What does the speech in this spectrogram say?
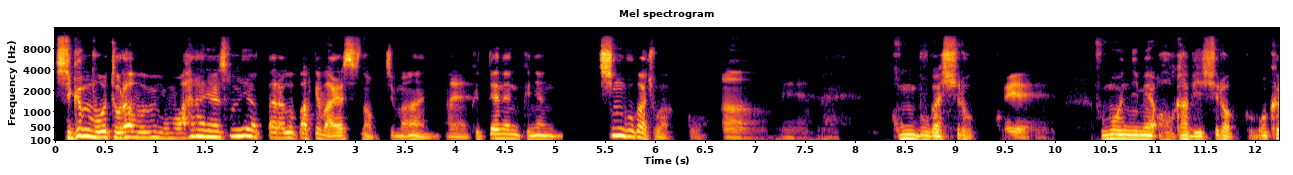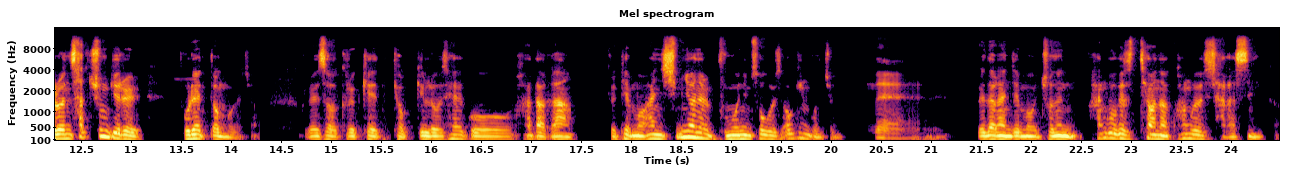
지금 뭐 돌아보면 뭐 하나님의 섭리였다라고밖에 말할 수는 없지만 어, 네. 어, 그때는 그냥 친구가 좋았고 어, 예. 공부가 싫었고 예. 부모님의 억압이 싫었고 뭐 그런 사춘기를 보냈던 거죠. 그래서 그렇게 곁길로 새고 하다가 그렇게 뭐 한 10년을 부모님 속을 썩인 거죠. 네. 그러다가 이제 뭐 저는 한국에서 태어났고 한국에서 자랐으니까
